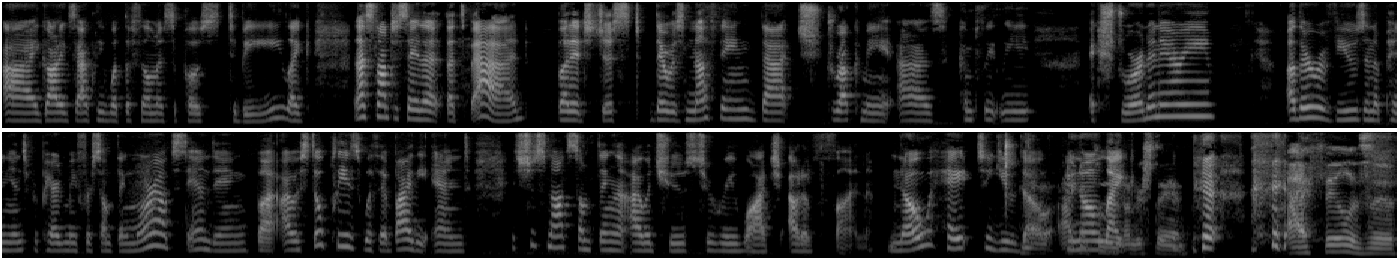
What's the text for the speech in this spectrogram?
i got exactly what the film is supposed to be. Like that's not to say that that's bad but it's just there was nothing that struck me as completely extraordinary other reviews and opinions prepared me for something more outstanding, but I was still pleased with it by the end. It's just not something that I would choose to rewatch out of fun. No hate to you though. No, I you know, like understand. I feel as if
